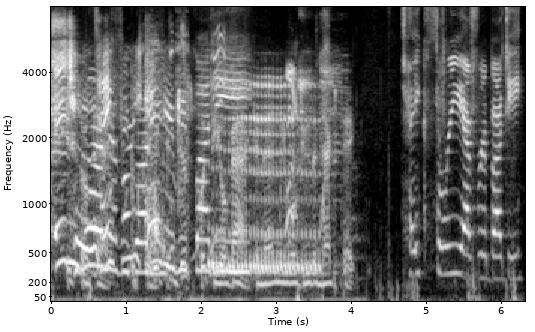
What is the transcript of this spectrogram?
Take 12, everyone. Everybody. That's two. Take 48, everybody. Feel that, and then we'll do the next take. Take three, everybody.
